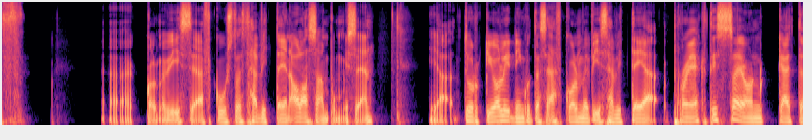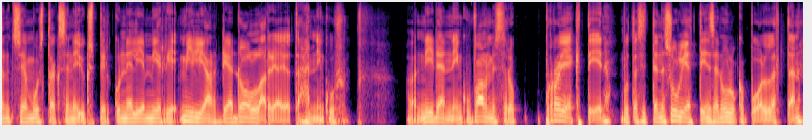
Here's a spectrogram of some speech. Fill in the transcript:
F-35 ja F-16 hävittäjien alasampumiseen. Ja Turkki oli niin kuin tässä F-35-hävittäjäprojektissa ja on käyttänyt siihen muistaakseni 1,4 miljardia dollaria jo tähän niin kuin, niiden niin kuin valmisteluprojektiin, mutta sitten ne suljettiin sen ulkopuolelle tämän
